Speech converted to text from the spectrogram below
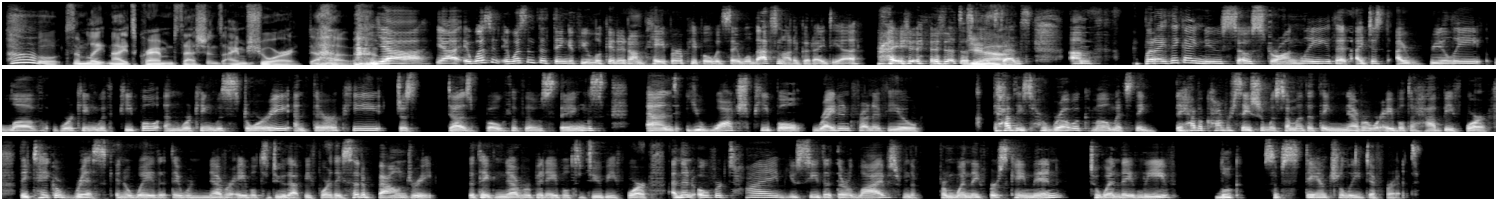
Oh, some late nights cram sessions, I'm sure. yeah yeah it wasn't it wasn't the thing if you look at it on paper people would say well that's not a good idea right that doesn't Yeah. make sense um, but I think I knew so strongly that I just, I really love working with people and working with story, and therapy just does both of those things. And you watch people right in front of you have these heroic moments. They they have a conversation with someone that they never were able to have before. They take a risk in a way that they were never able to do that before. They set a boundary that they've never been able to do before. And then over time, you see that their lives from the from when they first came in to when they leave look substantially different.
